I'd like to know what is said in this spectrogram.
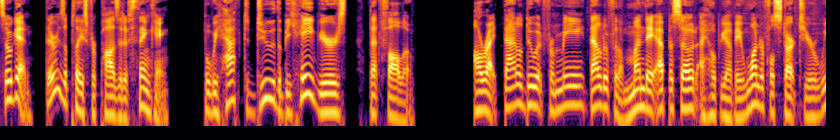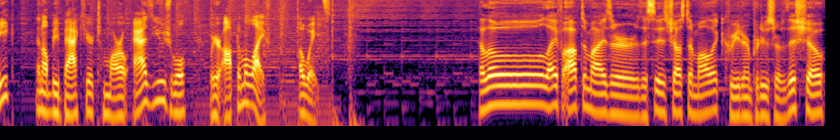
So, again, there is a place for positive thinking, but we have to do the behaviors that follow. All right, that'll do it for me. That'll do it for the Monday episode. I hope you have a wonderful start to your week, and I'll be back here tomorrow as usual where your optimal life awaits. Hello, Life Optimizer. This is Justin Malik, creator and producer of this show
